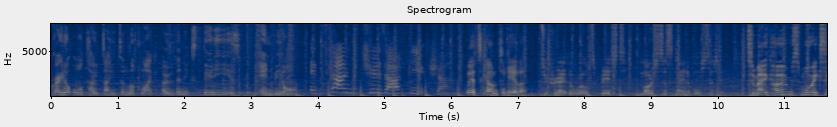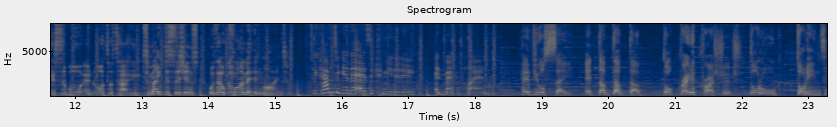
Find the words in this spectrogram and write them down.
Greater Ōtautahi to look like over the next 30 years and beyond. It's time to choose our future. Let's come together. to create the world's best, most sustainable city. To make homes more accessible in Ōtautahi. To make decisions with our climate in mind. to come together as a community and make a plan. Have your say at www.greaterchristchurch.org.nz.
